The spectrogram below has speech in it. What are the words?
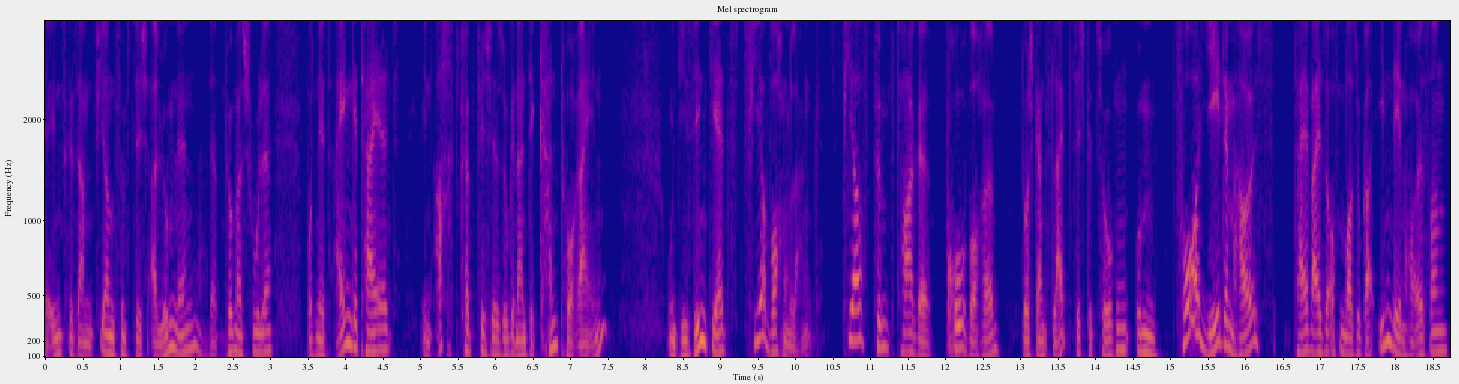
der insgesamt 54 Alumnen der Thomasschule wurden jetzt eingeteilt in achtköpfige sogenannte Kantoreien. Und die sind jetzt vier Wochen lang, vier, fünf Tage pro Woche durch ganz Leipzig gezogen, um vor jedem Haus, teilweise offenbar sogar in den Häusern,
